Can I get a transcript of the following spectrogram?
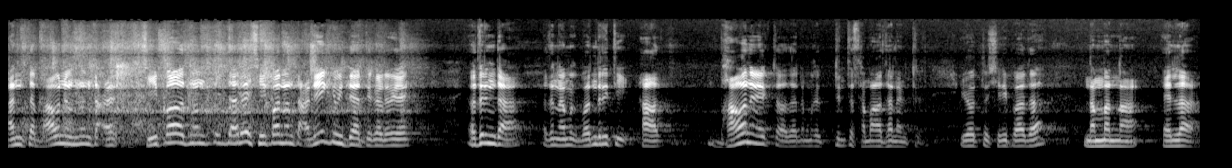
ಅಂಥ ಭಾವನೆ ಹೊಂದಂಥ ಶಿಪಾದಂತಿದ್ದಾರೆ ಶಿಪಾನಂತ ಅನೇಕ ವಿದ್ಯಾರ್ಥಿಗಳಿವೆ ಅದರಿಂದ ಅದು ನಮಗೆ ಬಂದ ರೀತಿ ಆ ಭಾವನೆ ವ್ಯಕ್ತ ಅದು ನಮಗೆ ಅತ್ಯಂತ ಸಮಾಧಾನ ಆಗ್ತದೆ. ಇವತ್ತು ಶ್ರೀಪಾದ ನಮ್ಮನ್ನು ಎಲ್ಲ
